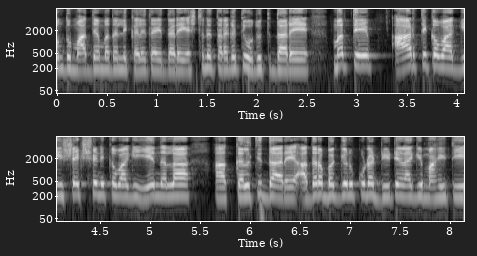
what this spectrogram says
ಒಂದು ಮಾಧ್ಯಮದಲ್ಲಿ ಕಲಿತಾ ಇದ್ದಾರೆ, ಎಷ್ಟನೇ ತರಗತಿ ಓದುತ್ತಿದ್ದಾರೆ, ಮತ್ತೆ ಆರ್ಥಿಕವಾಗಿ, ಶೈಕ್ಷಣಿಕವಾಗಿ ಏನೆಲ್ಲ ಕಲಿತಿದ್ದಾರೆ, ಅದರ ಬಗ್ಗೆನೂ ಕೂಡ ಡೀಟೇಲ್ ಆಗಿ ಮಾಹಿತಿ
